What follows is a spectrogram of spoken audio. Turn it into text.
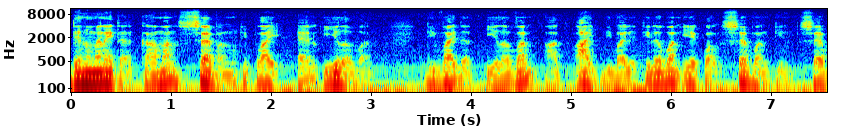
denominator common 7 multiply L 11 divided 11 at 8 divided 11 equals 17 7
